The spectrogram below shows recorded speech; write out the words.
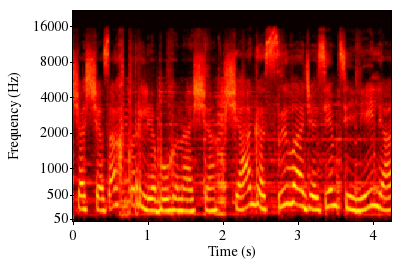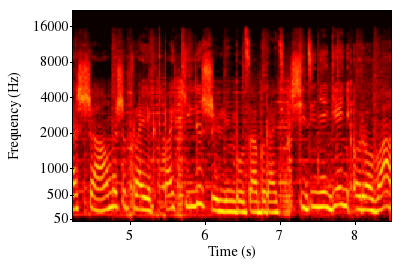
час часах пірле бұғынашы. Шага сыва аджазем тейлейлі аша амыжы проект па килі жылін бұл забырать. Шиденеген ұрова,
